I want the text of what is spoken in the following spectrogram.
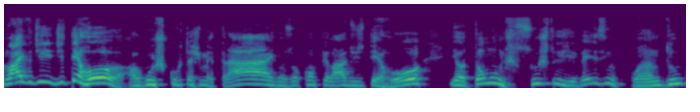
live de, de terror, alguns curtas-metragens ou compilados de terror, e eu tomo uns sustos de vez em quando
